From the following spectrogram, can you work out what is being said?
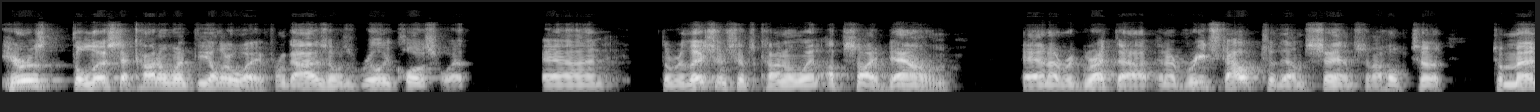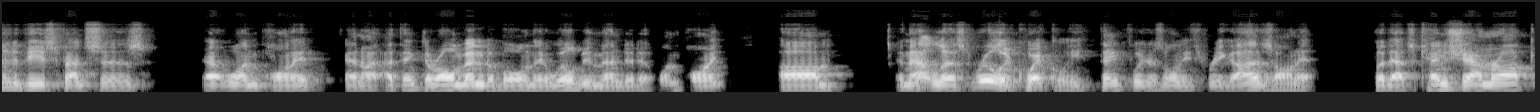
here's the list that kind of went the other way from guys I was really close with, and the relationships kind of went upside down and i regret that and i've reached out to them since and i hope to to mend these fences at one point and i, I think they're all mendable and they will be mended at one point. Um, and that list really quickly thankfully there's only three guys on it but that's ken shamrock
